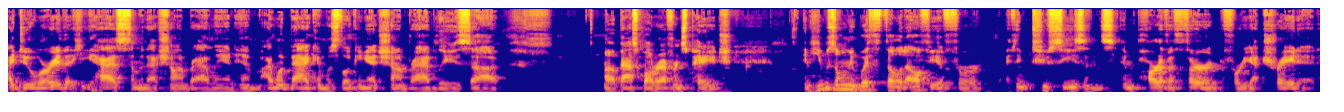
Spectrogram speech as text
I do worry that he has some of that Shawn Bradley in him. I went back and was looking at Shawn Bradley's uh, uh, basketball reference page and he was only with Philadelphia for I think two seasons and part of a third before he got traded.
